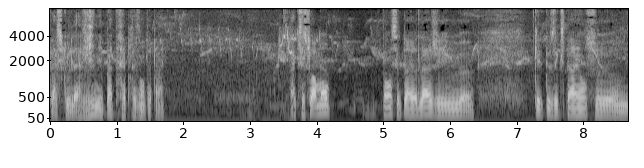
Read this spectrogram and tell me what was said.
parce que la vie n'est pas très présente à Paris. Accessoirement, pendant cette période-là, j'ai eu euh, quelques expériences euh,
